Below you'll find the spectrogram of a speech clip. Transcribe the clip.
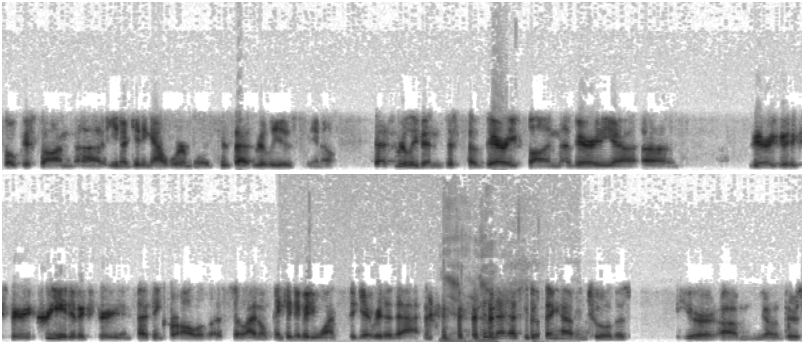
focused on uh, you know getting out Wormwood because that really is you know that's really been just a very fun, a very uh, uh, very good experience, creative experience, I think, for all of us. So I don't think anybody wants to get rid of that. Yeah, and that's the good thing having two of us here. Um, you know, there's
